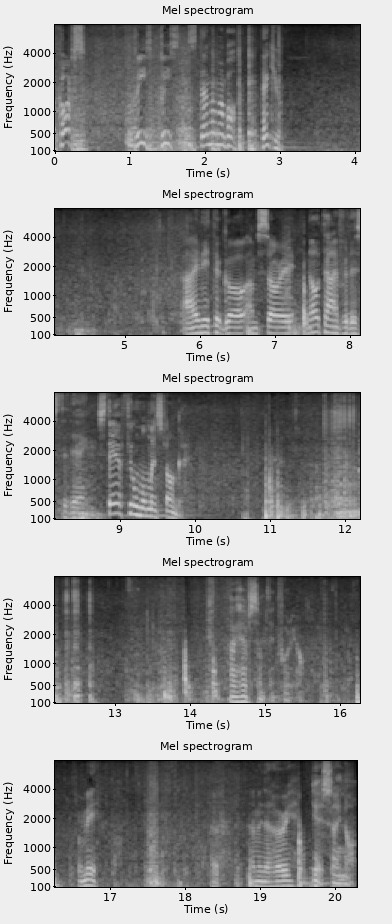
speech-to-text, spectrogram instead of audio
of course. Please, please, stand on my boat. Thank you. I need to go. I'm sorry. No time for this today. Stay a few moments longer. I have something for you. For me? Uh, I'm in a hurry. Yes, I know.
